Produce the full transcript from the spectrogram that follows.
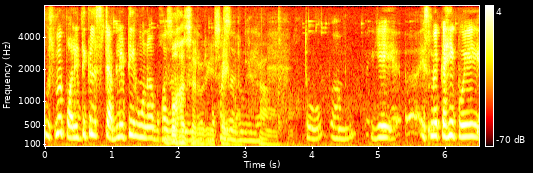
उसमें पॉलिटिकल स्टेबिलिटी होना बहुत, बहुत ज़रूरी है बहुत ज़रूरी है हाँ। तो ये इसमें कहीं कोई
